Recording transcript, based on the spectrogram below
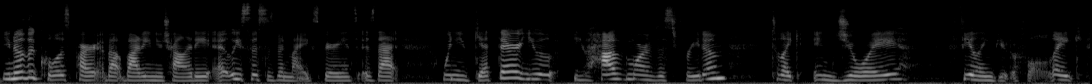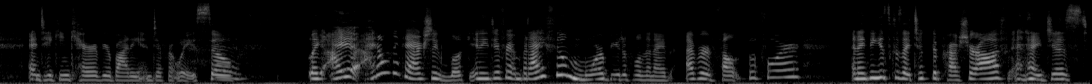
You know the coolest part about body neutrality, at least this has been my experience, is that when you get there, you you have more of this freedom to like enjoy feeling beautiful like and taking care of your body in different ways so like i i don't think i actually look any different but i feel more beautiful than i've ever felt before And I think it's because I took the pressure off and I just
